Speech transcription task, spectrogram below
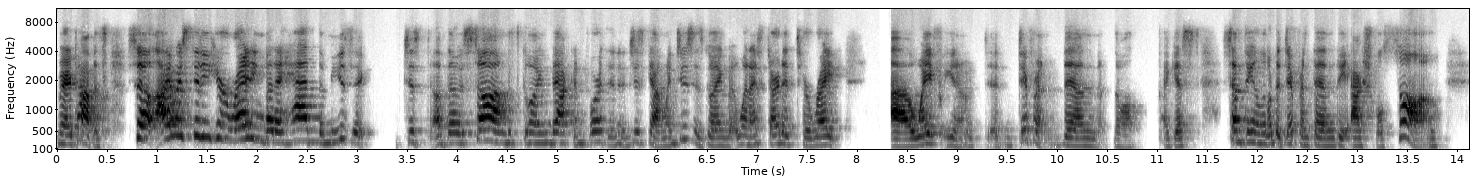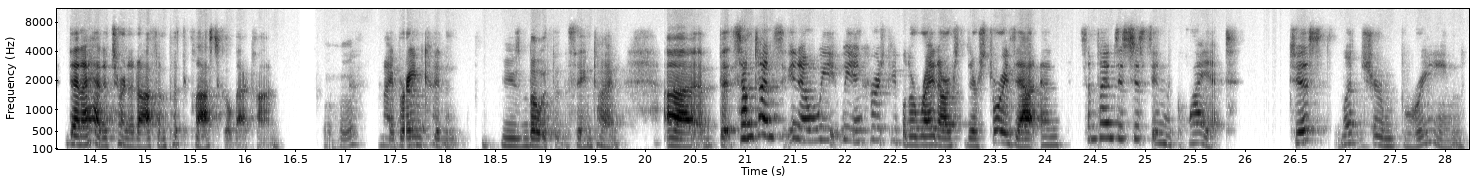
Mary Poppins. So I was sitting here writing, but I had the music just of those songs going back and forth, and it just got my juices going. But when I started to write uh, way, for, you know, different than well, I guess something a little bit different than the actual song, then I had to turn it off and put the classical back on. Mm-hmm. My brain couldn't use both at the same time. Uh, but sometimes, you know, we we encourage people to write our their stories out, and sometimes it's just in the quiet. Just let your brain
